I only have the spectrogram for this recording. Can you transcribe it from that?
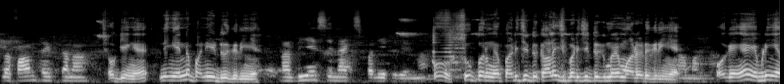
இல்லை ஃபார்ம் டைப் தானா ஓகேங்க நீங்க என்ன பண்ணிட்டு இருக்கிறீங்க? நான் பிஎஸ்சி மேக்ஸ் பண்ணிட்டு இருக்கேங்கண்ணா. ஓ சூப்பருங்க படிச்சுட்டு காலேஜ் படிச்சுட்டு இருக்க மாதிரி மாடு எடுக்கிறீங்க. ஓகேங்க எப்படிங்க?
